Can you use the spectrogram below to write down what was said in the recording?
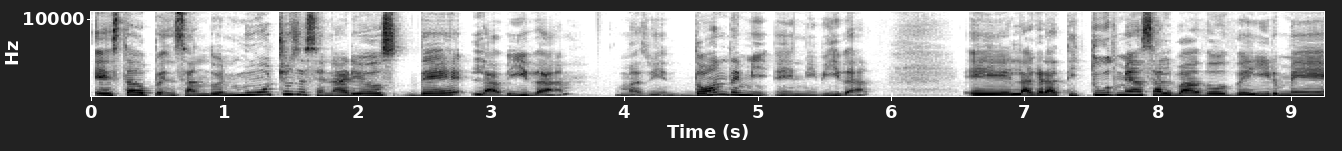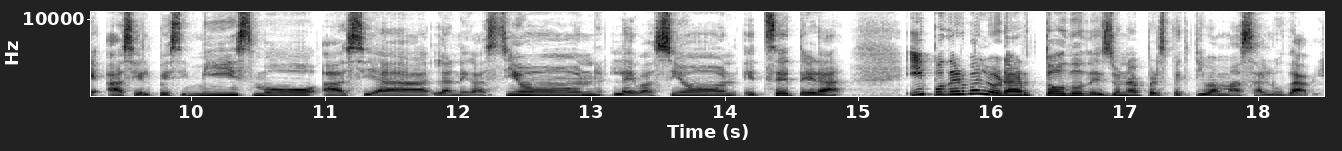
he estado pensando en muchos escenarios de la vida, más bien, donde en mi vida eh, la gratitud me ha salvado de irme hacia el pesimismo, hacia la negación, la evasión, etc. Y poder valorar todo desde una perspectiva más saludable.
